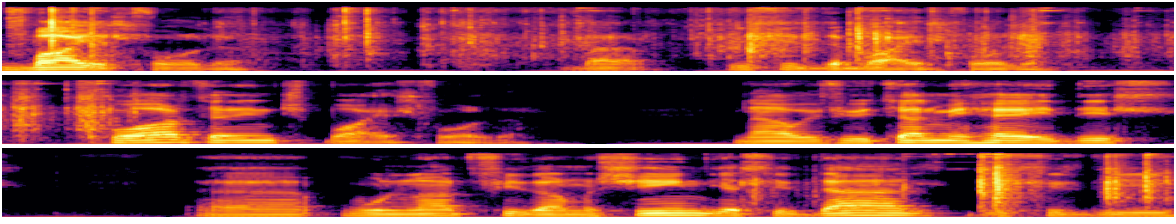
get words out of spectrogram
bias folder. But this is the bias folder. Quarter inch bias folder now if you tell me hey this uh, will not fit our machine yes it does. This is the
